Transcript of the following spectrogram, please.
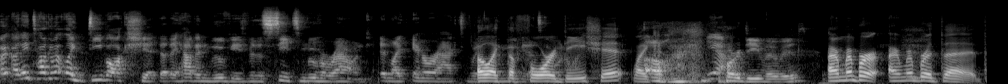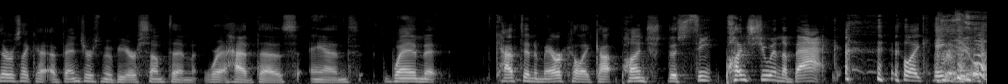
Are, are they talking about like D-box shit that they have in movies where the seats move around and like interact with? Oh, like the movie that's 4D shit? Like Oh, Yeah. 4D movies. I remember I remember the there was like an Avengers movie or something where it had those and when Captain America like got punched, the seat punched you in the back. like hit you.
